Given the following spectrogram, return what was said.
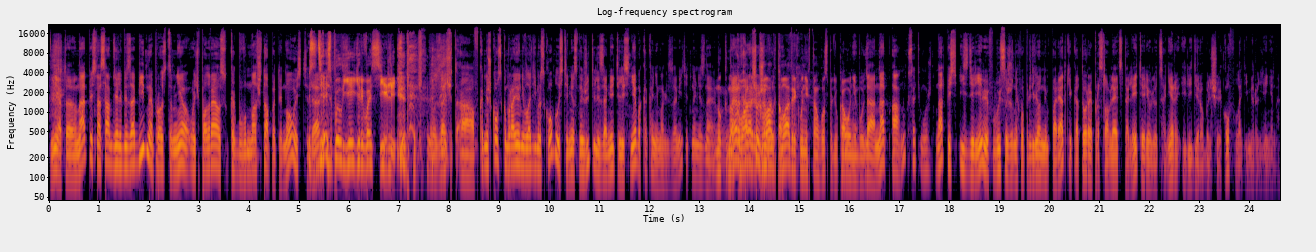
Нет, э, надпись на самом деле безобидная, просто мне очень понравился как бы масштаб этой новости. да. Здесь был егерь Василий. Ну, Значит, а, в Камешковском районе Владимирской области местные жители заметили с неба, как они могли заметить, ну не знаю. Ну, на Наверное, квадрик, хорошо квад- живут там. квадрик у них там, господи, у кого-нибудь. Да, над... а, ну, кстати, может. Надпись из деревьев, высаженных в определенном порядке, которая прославляет столетие революционера и лидера большевиков Владимира Ленина.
